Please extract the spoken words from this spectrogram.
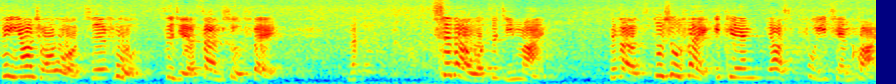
并要求我支付自己的上宿费，吃的我自己买，那个住宿费一天要付一千块。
